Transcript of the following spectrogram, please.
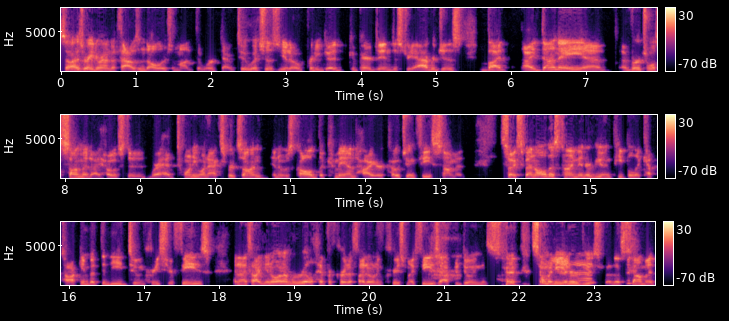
So I was right around a thousand dollars a month. It worked out to, which is you know pretty good compared to industry averages. But I'd done a uh, a virtual summit I hosted where I had 21 experts on, and it was called the Command Higher Coaching Fee Summit. So I spent all this time interviewing people that kept talking about the need to increase your fees. And I thought, you know what, I'm a real hypocrite if I don't increase my fees after doing this so many interviews for the summit.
